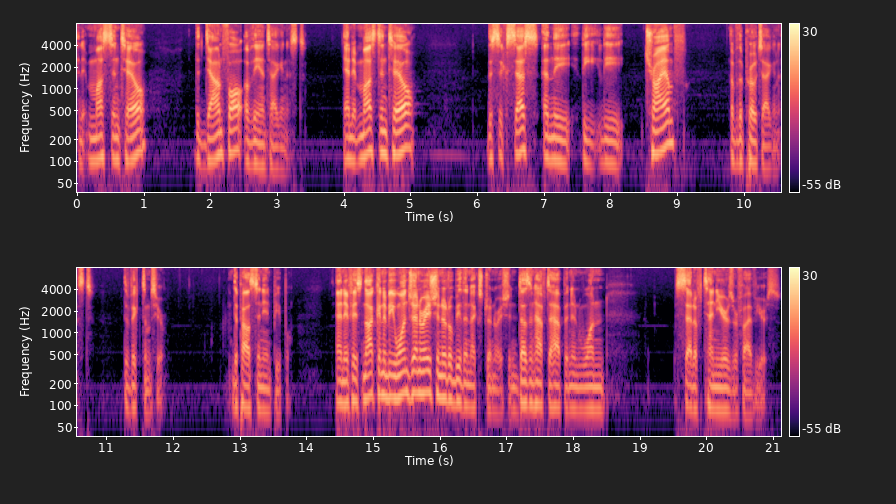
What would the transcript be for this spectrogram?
And it must entail the downfall of the antagonist. And it must entail the success and the the the triumph of the protagonist, the victims here, the Palestinian people. And if it's not going to be one generation, it'll be the next generation. It doesn't have to happen in one set of 10 years or 5 years.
